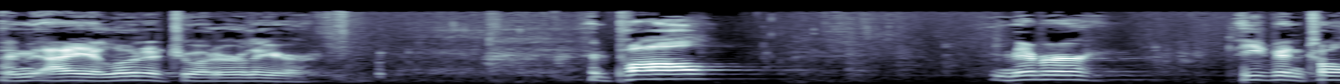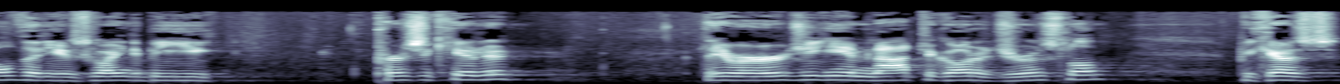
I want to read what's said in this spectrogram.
I, I alluded to it earlier. And Paul, remember, he'd been told that he was going to be persecuted. They were urging him not to go to Jerusalem because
